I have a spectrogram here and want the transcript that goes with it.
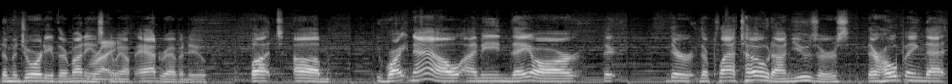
The majority of their money is Right. coming off ad revenue. But um, right now, I mean, they are they're they're plateaued on users. They're hoping that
